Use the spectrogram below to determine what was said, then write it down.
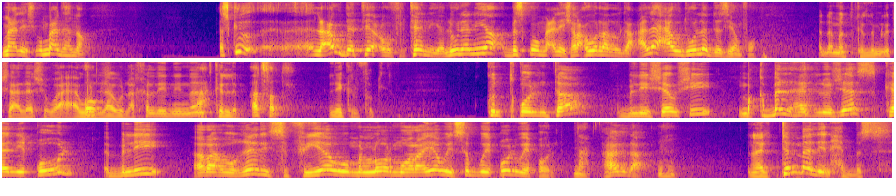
معليش ومن بعد هنا. est-ce que آه، العودة تاعو في الثانية الأولانية بزقوا معليش راح ورا للقاع على عاود ولا deuxième fois أنا ما نتكلملكش على شو ولا ولا خليني أنا نتكلم. أتفضل. ليك الفضل. كنت تقول أنت بلي شاوشي من قبل هاد le geste كان يقول بلي راهو غير يسب فيا ومن اللور مورايا ويسب ويقول ويقول. نعم. هكذا. أنا تما اللي نحبس.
